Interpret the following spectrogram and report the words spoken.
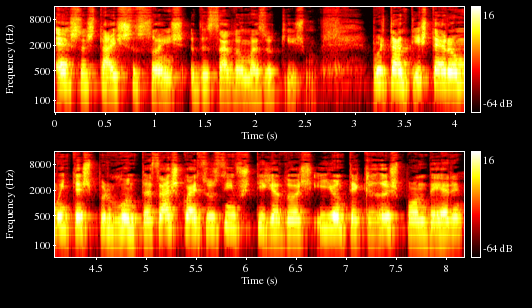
estas tais sessões de sadomasoquismo. Portanto, isto eram muitas perguntas às quais os investigadores iam ter que responder,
